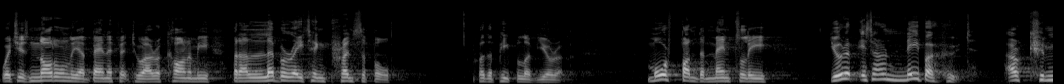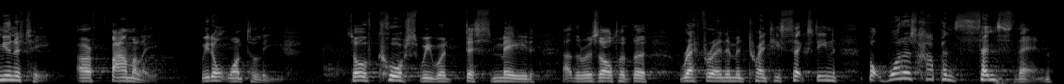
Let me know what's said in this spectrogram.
which is not only a benefit to our economy, but a liberating principle for the people of Europe. More fundamentally, Europe is our neighbourhood, our community, our family. We don't want to leave. So, of course, we were dismayed at the result of the referendum in 2016. But what has happened since then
